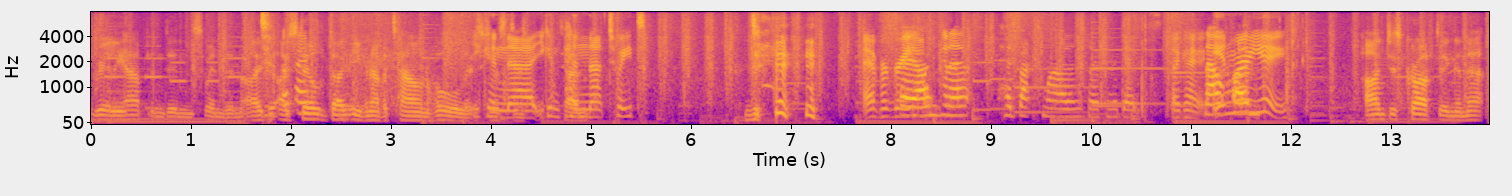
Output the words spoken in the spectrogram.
really happened in Swindon. I, I still don't even have a town hall. You can just uh, you can tent. pin that tweet. Okay, Evergreen. I'm gonna head back to my island and open the gates. Okay, Now, Ian, where are um, you? I'm just crafting a net.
